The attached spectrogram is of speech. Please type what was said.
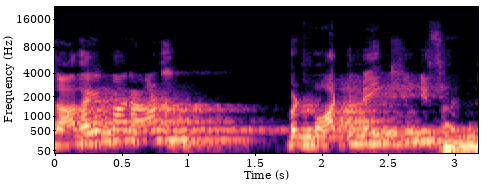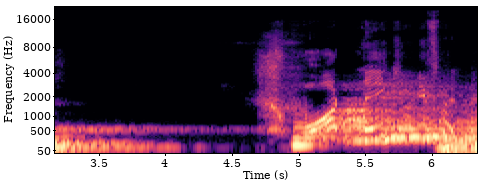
സാധകന്മാരാണ്. But what make you different what make you different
